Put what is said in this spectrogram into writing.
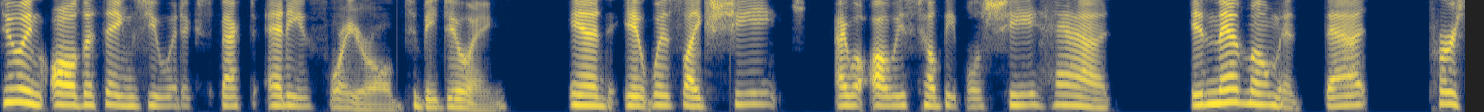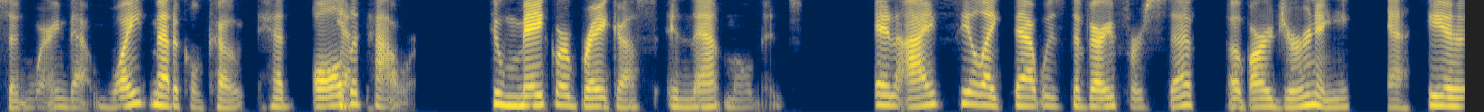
doing all the things you would expect any four-year-old to be doing and it was like she i will always tell people she had in that moment that person wearing that white medical coat had all Yeah. the power to make or break us in that moment. And I feel like that was the very first step of our journey. Yeah. And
